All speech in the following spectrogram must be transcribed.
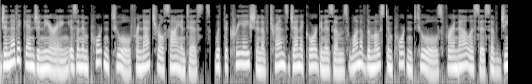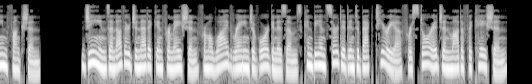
Genetic engineering is an important tool for natural scientists, with the creation of transgenic organisms one of the most important tools for analysis of gene function. Genes and other genetic information from a wide range of organisms can be inserted into bacteria for storage and modification,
